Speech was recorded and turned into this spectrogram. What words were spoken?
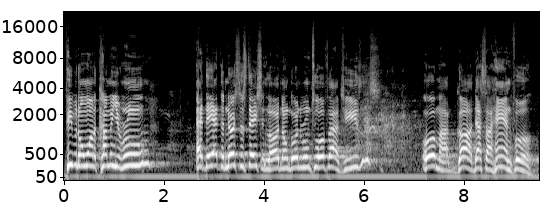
People don't want to come in your room. At they at the nursing station, Lord, don't go in the room 205. Jesus. Oh my God, that's a handful.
